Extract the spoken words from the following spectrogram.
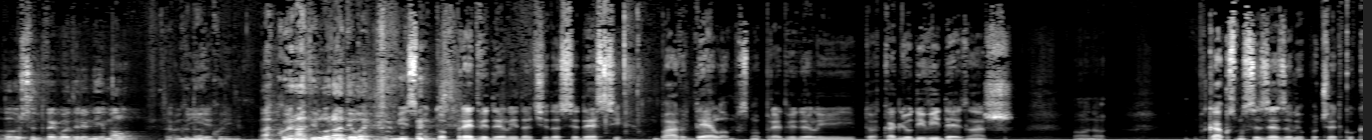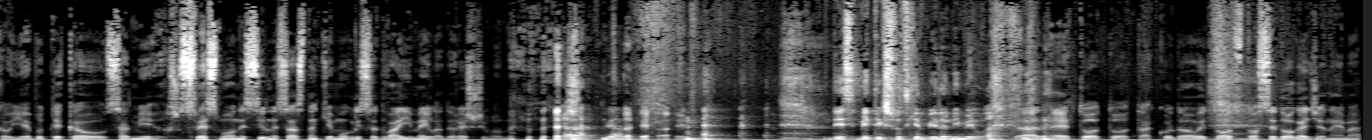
Ali doduše dve godine nije malo. Tako da nije, da ako, ako je radilo, radilo je. Mi smo to predvideli da će da se desi, bar delom smo predvideli, to kad ljudi vide, znaš, ono, kako smo se zezali u početku kao jebote, kao sad mi sve smo one silne sastanke mogli sa dva e-maila da rešimo. ja, ja. This meeting should have been an email. da, da, e, to, to, tako da ovaj, to, to se događa, nema,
